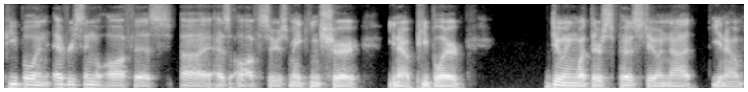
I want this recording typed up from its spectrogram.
people in every single office uh, as officers making sure you know people are doing what they're supposed to and not you know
